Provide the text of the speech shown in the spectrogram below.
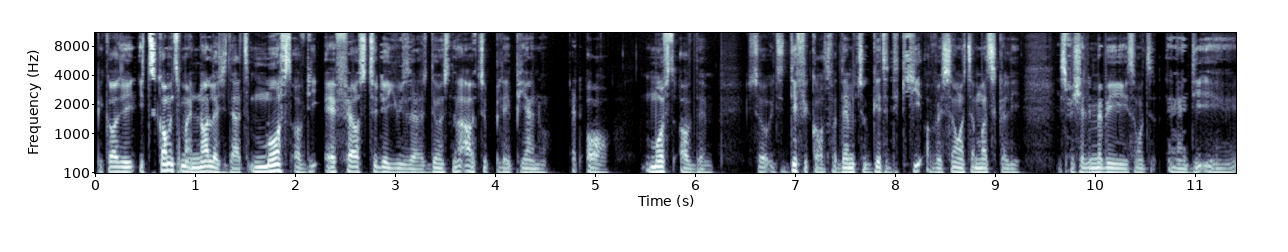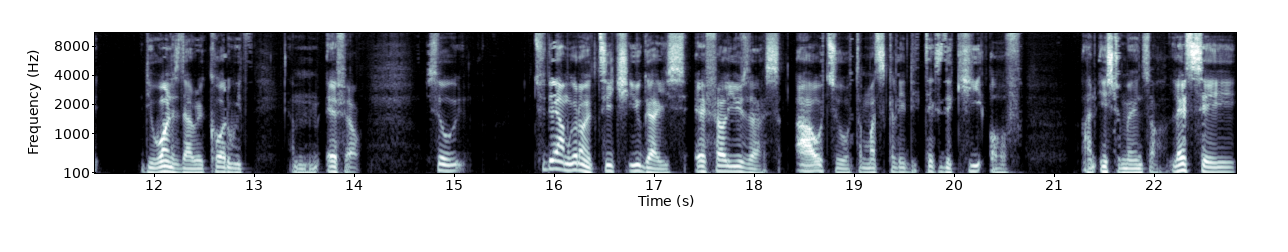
because it, it's come to my knowledge that most of the FL Studio users don't know how to play piano at all. Most of them. So it's difficult for them to get the key of a song automatically, especially maybe some the, uh, the, uh, the ones that record with um, FL. So today I'm going to teach you guys FL users how to automatically detect the key of an instrumental. Let's say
